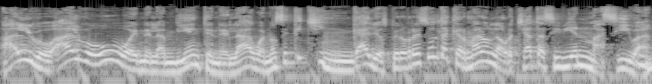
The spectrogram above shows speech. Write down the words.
Algo, algo hubo en el ambiente, en el agua, no sé qué chingallos, pero resulta que armaron la horchata así bien masiva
